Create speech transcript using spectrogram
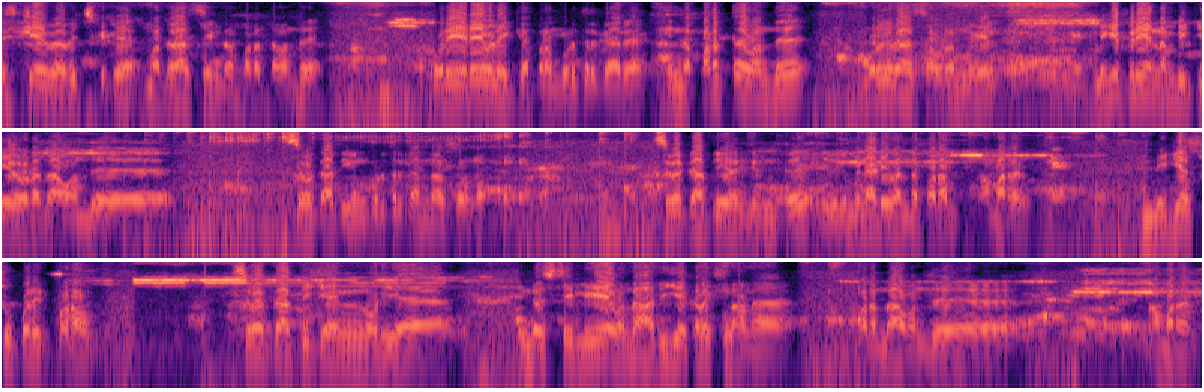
எஸ்கேவை வச்சுக்கிட்டு மதராசின்ற படத்தை வந்து ஒரு இடைவெளிக்கு அப்புறம் கொடுத்துருக்காரு. இந்த படத்தை வந்து முருகதாஸ் அவர்கள் மேல் மிகப்பெரிய நம்பிக்கையோட தான் வந்து சிவகார்த்திகேயன் கொடுத்துருக்காருன்னு தான் சொல்லணும். சிவகார்த்திகனுக்கு இதுக்கு முன்னாடி வந்த படம் அமரன். மிக சூப்பர் ஹிட் படம். சிவகார்த்திகேயனுடைய இண்டஸ்ட்ரியிலேயே வந்து அதிக கலெக்ஷனான படம் தான் வந்து அமரன்.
